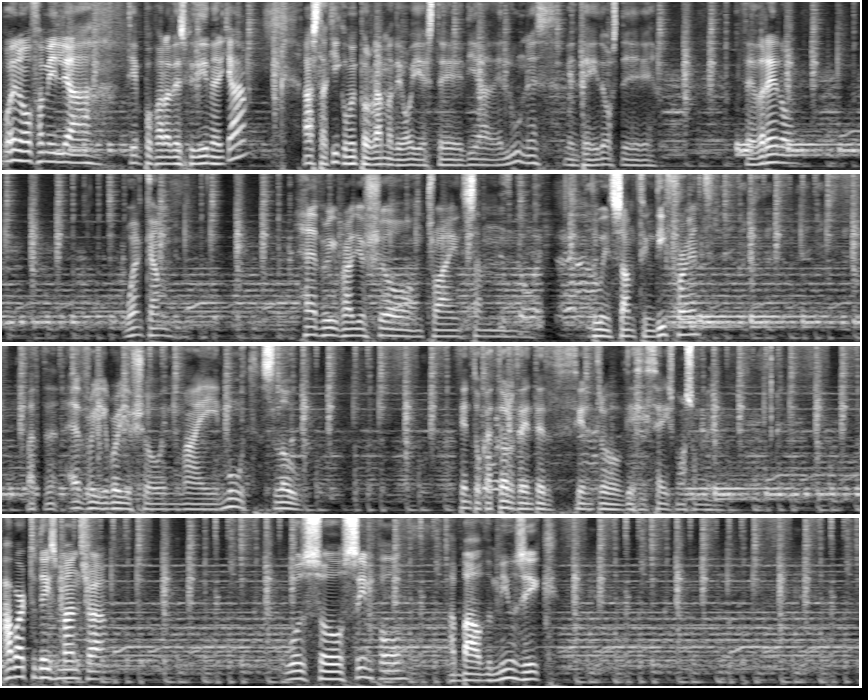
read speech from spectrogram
Bueno, familia, tiempo para despedirme ya. Hasta aquí con mi programa de hoy, este día de lunes 22 de febrero. Welcome. Every radio show, I'm trying some, doing something different. But every radio show in my mood, slow. 114 entre 116 más o menos. Our today's mantra was so simple about the music.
